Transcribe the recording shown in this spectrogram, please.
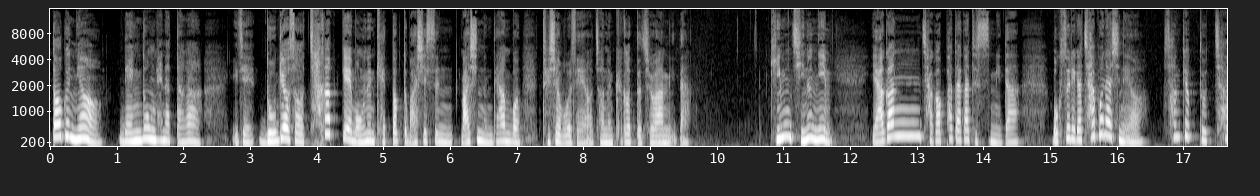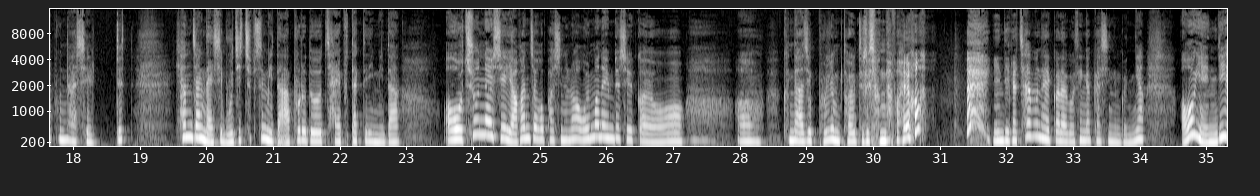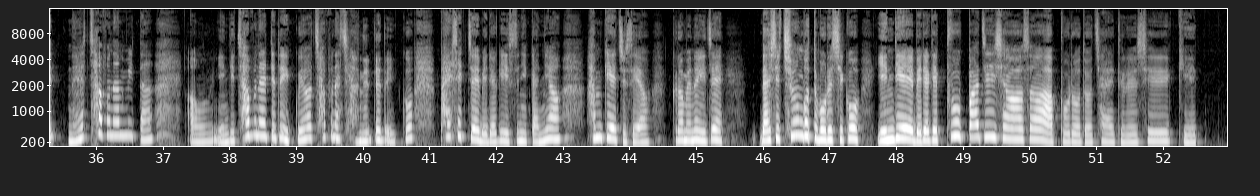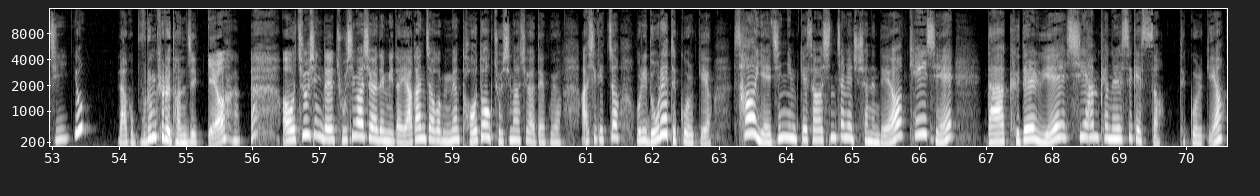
떡은요, 냉동해놨다가 이제 녹여서 차갑게 먹는 개떡도 맛있은, 맛있는데 한번 드셔보세요. 저는 그것도 좋아합니다. 김진우님, 야간 작업하다가 듣습니다. 목소리가 차분하시네요. 성격도 차분하실 듯? 현장 날씨 무지 춥습니다. 앞으로도 잘 부탁드립니다. 어우, 추운 날씨에 야간 작업하시느라 얼마나 힘드실까요? 어, 근데 아직 볼륨 덜 들으셨나봐요? 옌디가 차분할 거라고 생각하시는군요. 어, 옌디, 네, 차분합니다. 어, 옌디 차분할 때도 있고요. 차분하지 않을 때도 있고, 팔색조의 매력이 있으니까요. 함께 해주세요. 그러면은 이제, 날씨 추운 것도 모르시고, 옌디의 매력에 푹 빠지셔서 앞으로도 잘 들으실겠지요? 라고 물음표를 던질게요. 어, 추우신데 조심하셔야 됩니다. 야간 작업이면 더더욱 조심하셔야 되고요. 아시겠죠? 우리 노래 듣고 올게요. 서예진님께서 신청해 주셨는데요. 케이지의 나 그댈 위해 시 한 편을 쓰겠어. 듣고 올게요.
